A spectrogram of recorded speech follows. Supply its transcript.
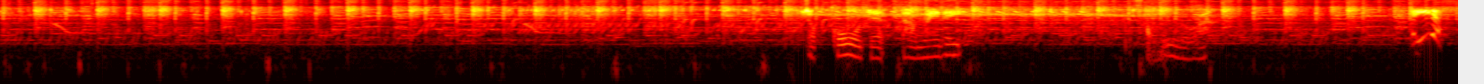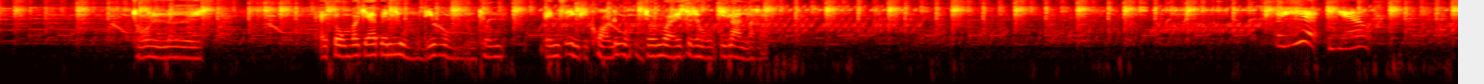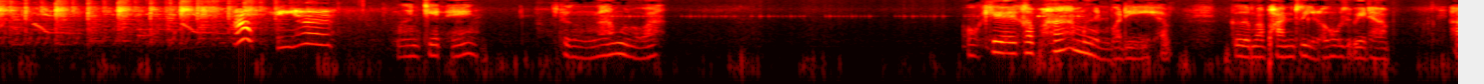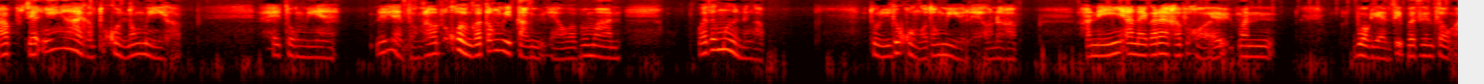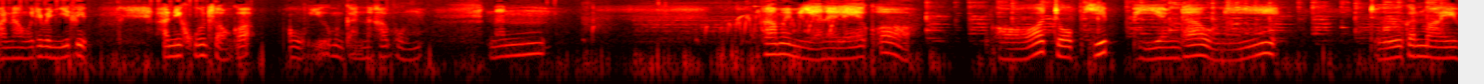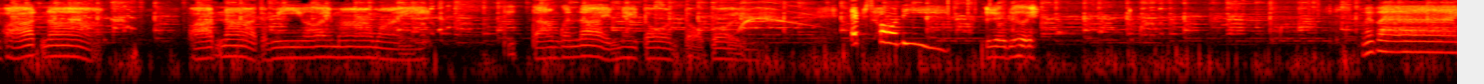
จ็อกโก้จะทำให้ได้สองหมื่นเหรอวะไอ้เหี้ยชนเลย ไอ้ตรงเมื่อกี้เป็นหลุมที่ผมชนเป็นสิ่งกีดขวางที่ผมชนไว้สุดของกิรันแล้วครับ อีกแล้วเอ้าไอ้ห่าหมื่นเจ็ดเอง ถึงห้าหมื่นวะ โอเคครับห้าหมื่นพอดีครับ เกินมาพันสี่ร้อยหกสิบเอ็ดครับ ครับเซตง่ายๆครับทุกคนต้องมีครับ ไอ้ตรงเนี้ยได้เหรียญสองเท่าทุกคนก็ต้องมีตังค์อยู่แล้วอะประมาณ ไว้สักหมื่นหนึ่งครับ ตัวนี้ทุกคนก็ต้องมีอยู่แล้วนะครับ อันนี้อะไรก็ได้ครับขอให้มัน บวกเหรียญสิบเปอร์เซ็นต์สองอันนะก็จะเป็นยี่สิบอันนี้คูณสองก็ โอ้เยอะเหมือนกันนะครับผม นั้น ถ้าไม่มีอะไรแล้วก็ ขอจบคลิปเพียงเท่านี้ เจอกันใหม่พาร์ทหน้า พาร์ทหน้าจะมีอะไรมาใหม่ ติดตามกันได้ในตอนต่อไปเอพิโซดดีเร็วๆเลย บ๊ายบาย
